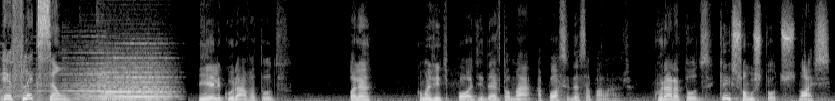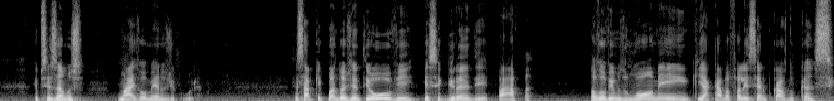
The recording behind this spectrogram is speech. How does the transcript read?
Reflexão. E ele curava a todos. Olha como a gente pode e deve tomar a posse dessa palavra. Curar a todos. Quem somos todos? Nós, que precisamos mais ou menos de cura. Você sabe que quando a gente ouve esse grande Papa, nós ouvimos um homem que acaba falecendo por causa do câncer.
